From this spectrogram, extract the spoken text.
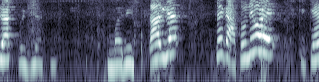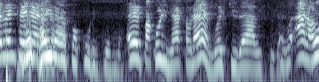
જા પૈસા મરી કાલિયા તે ગાતો નહીં હોય? કે કેર લઈને મેં ખાઈ ખાઈ જાય રહ્યા પકોડી ગોળમાં એ પકોડી ના ખવડાય મોય ચીડા આવી ચીડા. આ રણો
